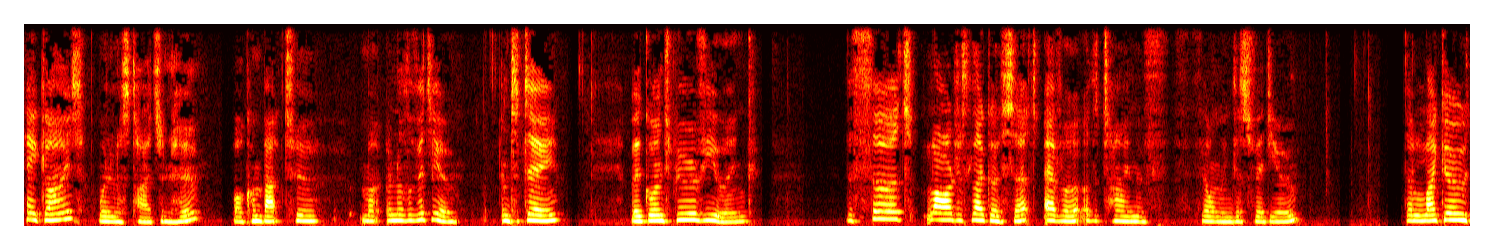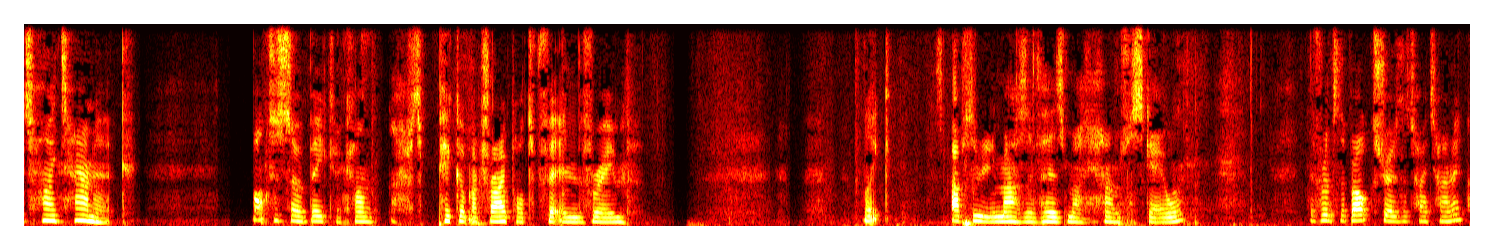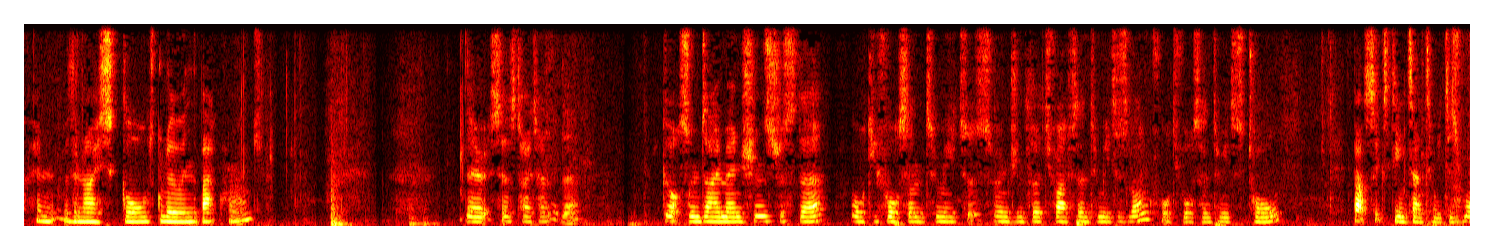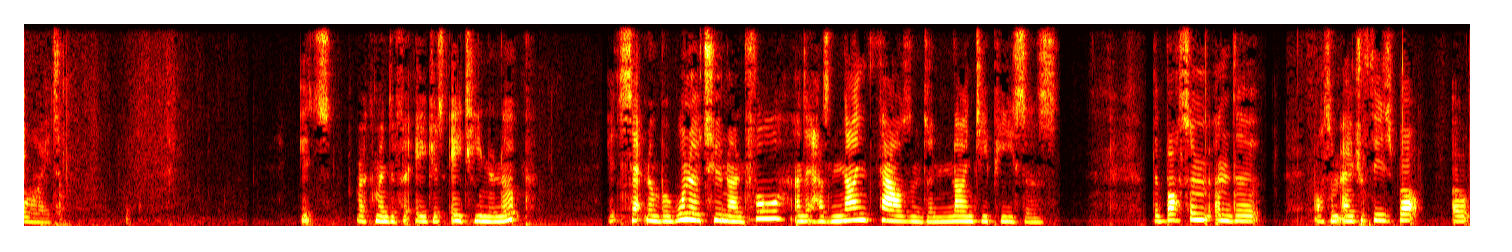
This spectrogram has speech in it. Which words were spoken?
Hey guys, Windless Titan here. Welcome back to my, another video. And today we're going to be reviewing the third largest Lego set ever at the time of filming this video. The Lego Titanic. Box is so big I can't I have to pick up my tripod to fit in the frame. Like, it's absolutely massive. Here's my hand for scale. The front of the box shows the Titanic and with a nice gold glow in the background. There it says Titanic there. Got some dimensions just there. 44 centimetres, 135 centimetres long, 44 centimetres tall, about 16 centimetres wide. It's recommended for ages 18 and up. It's set number 10294 and it has 9,090 pieces. The bottom and the bottom edge of these box. Oh,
